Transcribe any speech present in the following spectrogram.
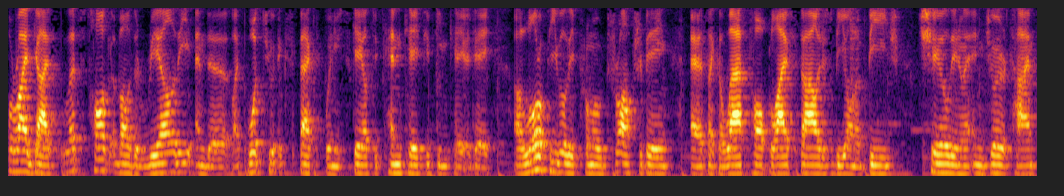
Alright guys, let's talk about the reality and the like what to expect when you scale to 10k, 15k a day. A lot of people they promote dropshipping as like a laptop lifestyle, just be on a beach, chill, you know, enjoy your time.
